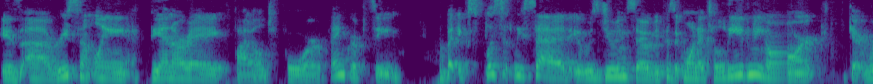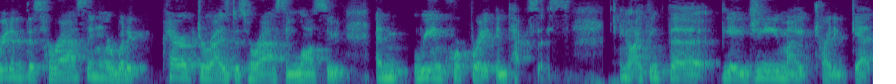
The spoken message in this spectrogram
is uh, recently the NRA filed for bankruptcy but explicitly said it was doing so because it wanted to leave New York, get rid of this harassing or what it characterized as harassing lawsuit, and reincorporate in Texas. You know, I think the the AG might try to get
